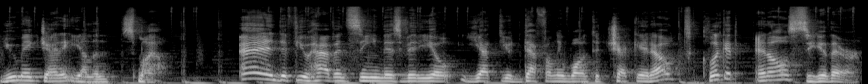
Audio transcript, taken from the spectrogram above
you make Janet Yellen smile. And if you haven't seen this video yet, you definitely want to check it out. Click it and I'll see you there.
